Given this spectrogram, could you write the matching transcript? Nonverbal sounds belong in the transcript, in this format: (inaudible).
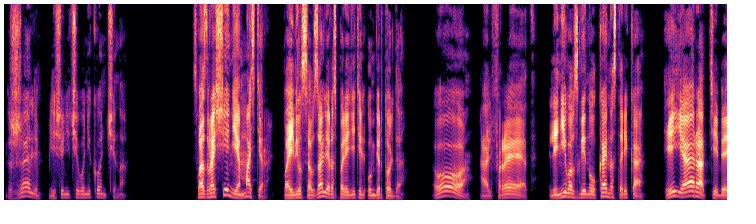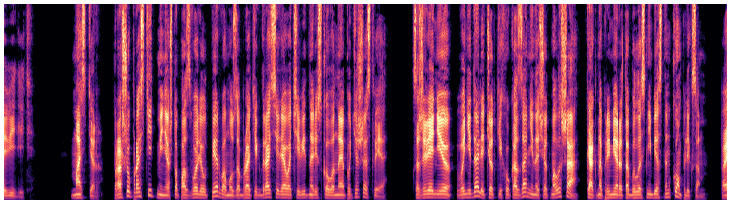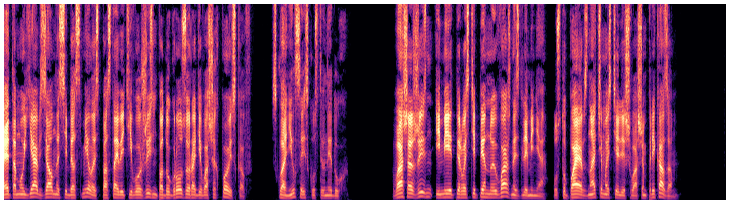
Жаль, еще ничего не кончено. «С возвращением, мастер!» — появился в зале распорядитель Умбертольда. «О, Альфред!» — лениво взглянул Кай на старика. «И я рад тебя видеть!» «Мастер, прошу простить меня, что позволил первому забрать Игдрасиля в очевидно рискованное путешествие. Сожалению, вы не дали четких указаний насчет малыша, как, например, это было с небесным комплексом. Поэтому я взял на себя смелость поставить его жизнь под угрозу ради ваших поисков. Склонился искусственный дух. Ваша жизнь имеет первостепенную важность для меня, уступая в значимости лишь вашим приказам.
